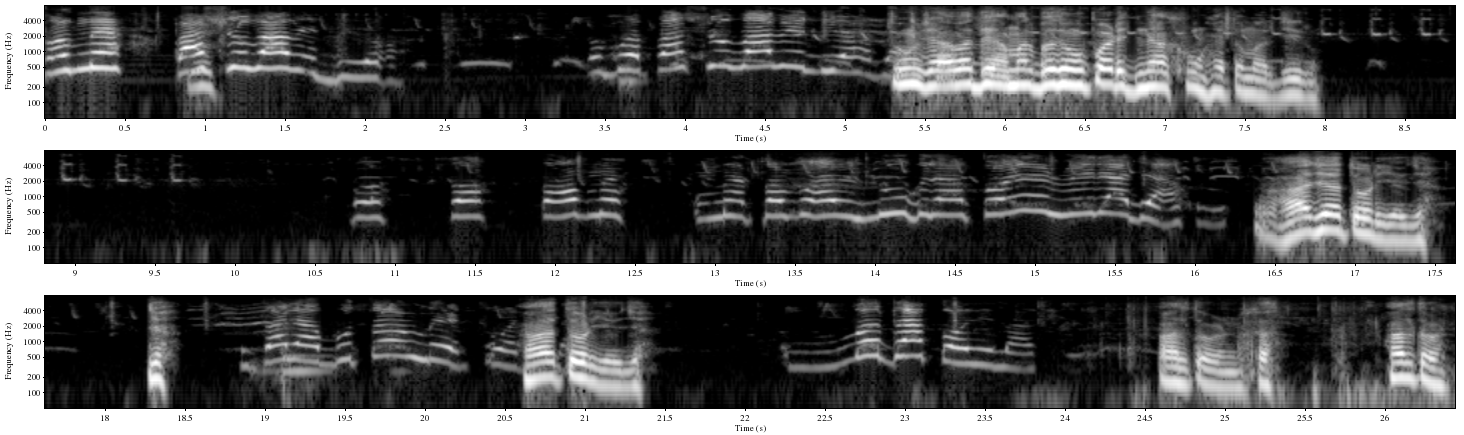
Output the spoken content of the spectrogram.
તમે પાછું વાવી દો પાછું વાવી દો તું જવા દે અમારે બધું ઉપાડી જ નાખવું હે તમારે જીરું. હા જા તોડી આવજા. જા. હા તોડી આવજા. બધા તોડી નાખું. હાલ તોડ નાખ. હાલ તોડ.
